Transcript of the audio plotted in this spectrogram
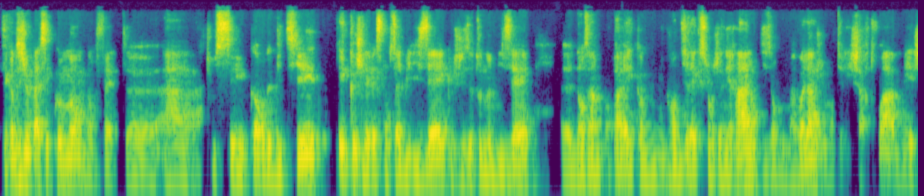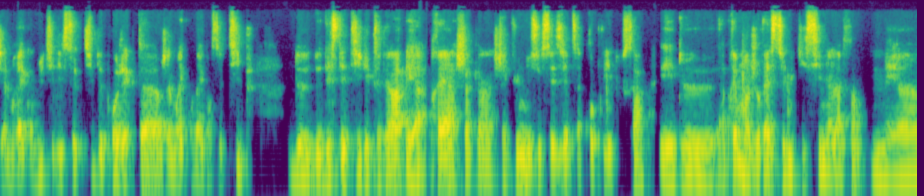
c'est comme si je passais commande en fait à tous ces corps de métier et que je les responsabilisais, que je les autonomisais dans un pareil comme une grande direction générale en disant bon ben voilà je vais monter Richard III mais j'aimerais qu'on utilise ce type de projecteur j'aimerais qu'on aille dans ce type d'esthétique, etc. Et après, à chacun, à chacune de se saisir, de s'approprier tout ça. Et de, après, moi, je reste celui qui signe à la fin. Mais, euh,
